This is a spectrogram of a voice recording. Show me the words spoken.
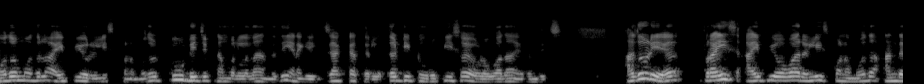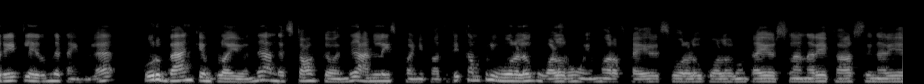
முத முதல்ல ஐபிஓ ரிலீஸ் பண்ணும்போது டூ டிஜிட் நம்பர்ல தான் இருந்தது. எனக்கு எக்ஸாக்டா தெரியல. தேர்ட்டி டூ ருபீஸோ எவ்வளவோ தான் இருந்துச்சு. அதோடைய ப்ரைஸ் ஐபிஓவா ரிலீஸ் பண்ணும்போது அந்த ரேட்ல இருந்த டைம்ல ஒரு பேங்க் எம்ப்ளாயி வந்து அந்த ஸ்டாக்கை வந்து அனலைஸ் பண்ணி பார்த்துட்டு கம்பெனி ஓரளவுக்கு வளரும் எம்ஆர்எஃப் டயர்ஸ் ஓரளவுக்கு வளரும் டயர்ஸ்லாம் நிறைய கார்ஸ் நிறைய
